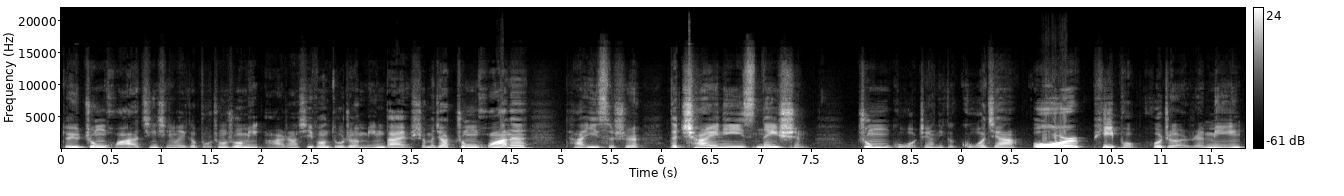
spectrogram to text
对于中华进行了一个补充说明啊，让西方读者明白什么叫中华呢？它意思是 the Chinese nation，中国这样的一个国家，or people 或者人民。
